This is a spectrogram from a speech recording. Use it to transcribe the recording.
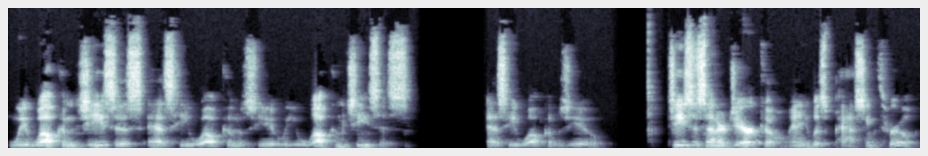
We welcome Jesus as he welcomes you. We welcome Jesus as he welcomes you. Jesus entered Jericho and he was passing through.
